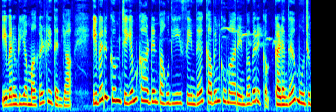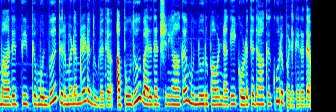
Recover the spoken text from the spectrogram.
இவருடைய மகள் ரிதன்யா. இவருக்கும் ஜெயம் கார்டன் பகுதியைச் சேர்ந்த கவின்குமார் என்பவருக்கும் கடந்த மூன்று மாதத்திற்கு முன்பு திருமணம் நடந்துள்ளது. அப்போது வரதட்சணையாக முன்னூறு பவுன் நகை கொடுத்ததாக கூறப்படுகிறது.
